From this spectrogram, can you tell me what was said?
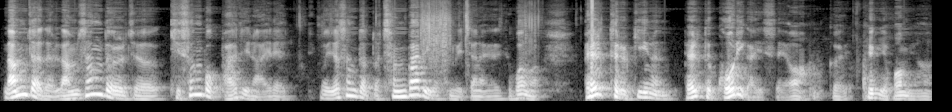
남자들, 남성들 저 기성복 바지나 이래 뭐 여성들도 청바지 같은 거 있잖아요. 이렇게 보면 벨트를 끼는 벨트 고리가 있어요. 그 여기 보면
